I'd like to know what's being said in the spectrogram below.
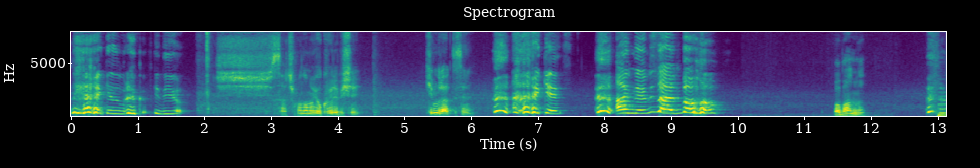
Niye herkes bırakıp gidiyor? Şş, saçmalama yok öyle bir şey. Kim bıraktı seni? Herkes. Annem, sen, babam. Baban mı?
